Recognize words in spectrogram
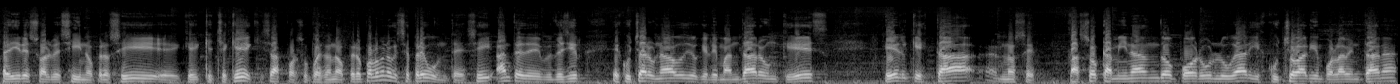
pedir eso al vecino, pero sí eh, que, que, chequee, quizás por supuesto no, pero por lo menos que se pregunte, ¿sí? antes de decir, escuchar un audio que le mandaron que es el que está, no sé, pasó caminando por un lugar y escuchó a alguien por la ventana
